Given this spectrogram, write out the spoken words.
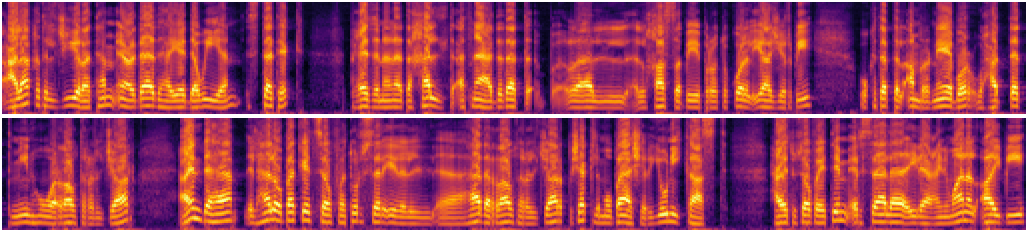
علاقة الجيرة تم إعدادها يدويا static بحيث إن أنا دخلت أثناء إعدادات الخاصة ببروتوكول ال EIGRP وكتبت الأمر neighbor وحددت مين هو الراوتر الجار. عندها ال hello packet سوف ترسل إلى هذا الراوتر الجار بشكل مباشر unicast حيث سوف يتم إرسالها إلى عنوان ال IP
